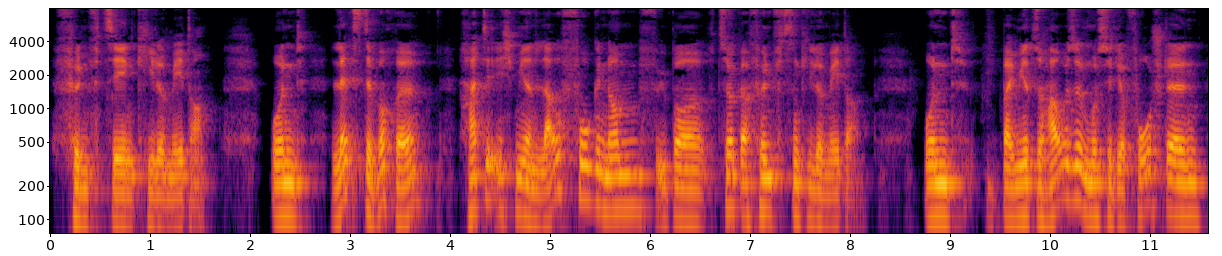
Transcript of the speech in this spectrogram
15 Kilometer. Und letzte Woche hatte ich mir einen Lauf vorgenommen über circa 15 Kilometer. Und bei mir zu Hause, musst du dir vorstellen,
